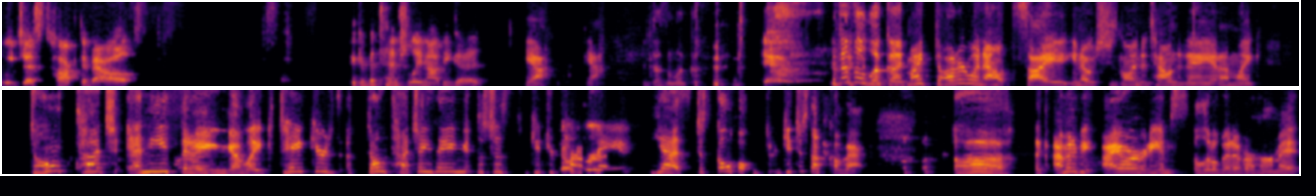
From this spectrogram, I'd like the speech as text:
we just talked about, it could potentially not be good. Yeah, yeah. It doesn't look good. Yeah. it doesn't look good. My daughter went outside, you know, she's going to town today, and I'm like, don't touch anything. I'm like, take your, don't touch anything. Let's just get your Don't crap. breathe. Yes, just go home. Get your stuff, come back. Ugh. Like, I'm to be, I already am a little bit of a hermit.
